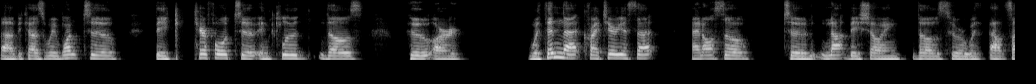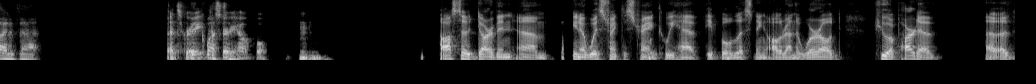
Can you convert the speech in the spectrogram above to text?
uh, because we want to be careful to include those who are within that criteria set and also to not be showing those who are with outside of that. That's great. That's very helpful. Mm-hmm. Also, Darvin, um, you know, with Strength to Strength, we have people listening all around the world who are part of of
